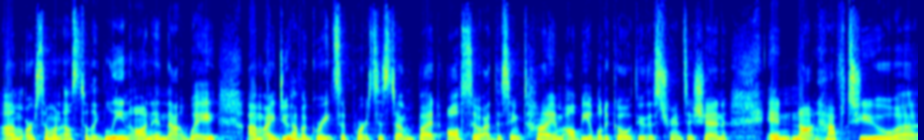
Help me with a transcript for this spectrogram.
um, or someone else to like lean on in that way. Um, I do have a great support system, but also at the same time, I'll be able to go through this transition and not have to. Uh,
